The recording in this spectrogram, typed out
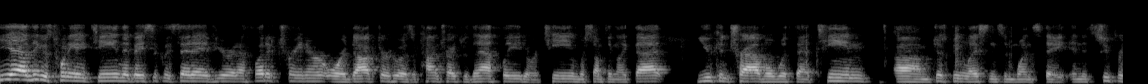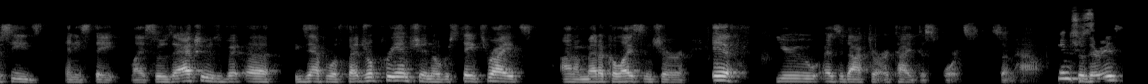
Yeah, I think it was 2018. They basically said, hey, if you're an athletic trainer or a doctor who has a contract with an athlete or a team or something like that, you can travel with that team um, just being licensed in one state, and it supersedes any state license. So it was actually was an uh, example of federal preemption over states' rights on a medical licensure if you, as a doctor, are tied to sports somehow. So there is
